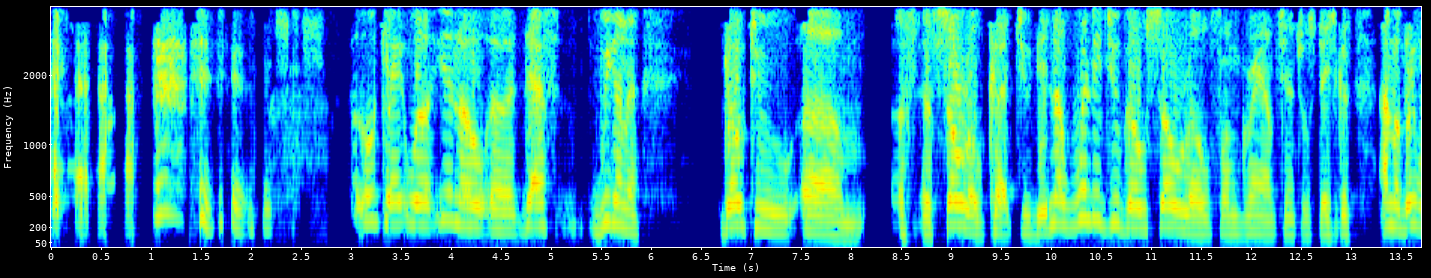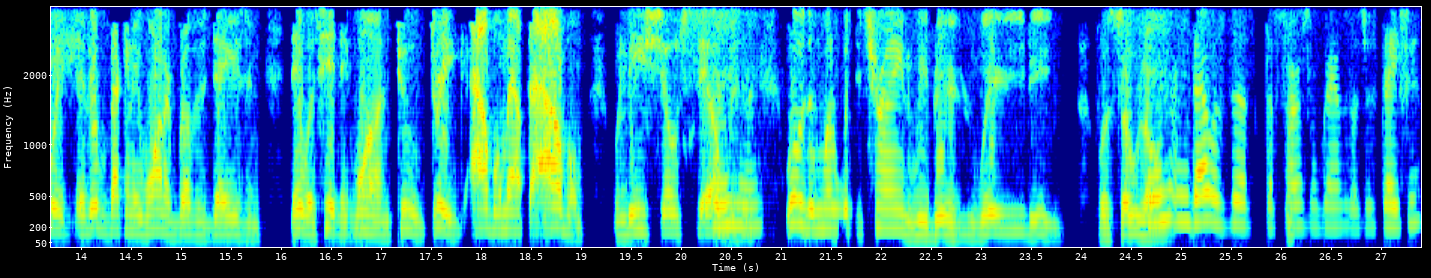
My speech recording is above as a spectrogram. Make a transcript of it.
Okay, well, you know, uh, that's we're gonna go to um, a, a solo cut you did. Now, when did you go solo from Graham Central Station? Because I know they were they were back in the Warner Brothers days, and they was hitting it one, two, three, album after album. Release yourself. And Mhm. what was the one with the train? We've been waiting for so long. Mhm, That was the the first from Graham Central Station.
